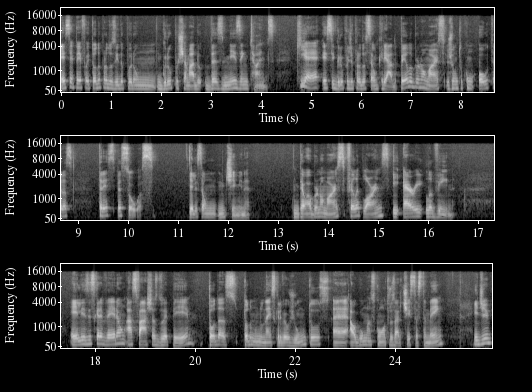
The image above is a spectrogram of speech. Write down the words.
Esse EP foi todo produzido por um grupo chamado The Smithing Tons, que é esse grupo de produção criado pelo Bruno Mars junto com outras três pessoas. Eles são um time, né? Então é o Bruno Mars, Philip Lawrence e Ari Levine. Eles escreveram as faixas do EP, todas, todo mundo né, escreveu juntos, é, algumas com outros artistas também. E de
